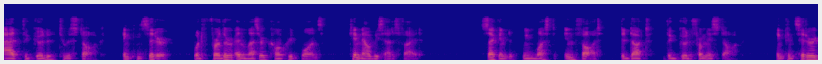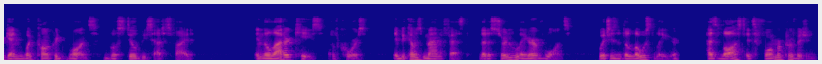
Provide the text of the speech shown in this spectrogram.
add the good to his stock, and consider what further and lesser concrete wants can now be satisfied. Second we must in thought deduct the good from his stock, and consider again what concrete wants will still be satisfied. In the latter case, of course, it becomes manifest that a certain layer of wants which is the lowest layer, has lost its former provision.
